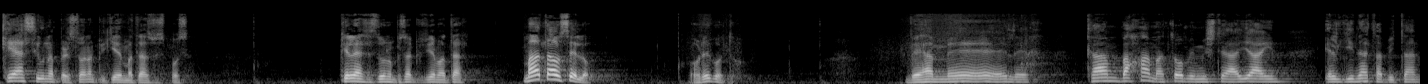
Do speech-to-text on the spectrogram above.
¿Qué hace una persona que quiere matar a su esposa? ¿Qué le haces a una persona que quiere matar? Mata o celo. Oregoto. והמלך קם בחמתו ממשתה היין אל גינת הביתן.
